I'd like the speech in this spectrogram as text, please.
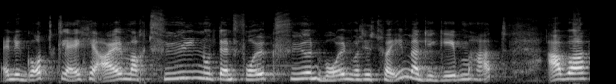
eine gottgleiche Allmacht fühlen und ein Volk führen wollen, was es zwar immer gegeben hat, aber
